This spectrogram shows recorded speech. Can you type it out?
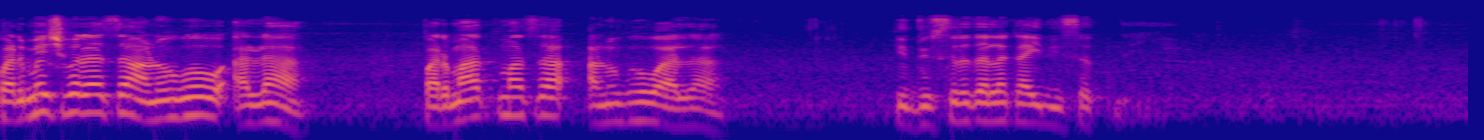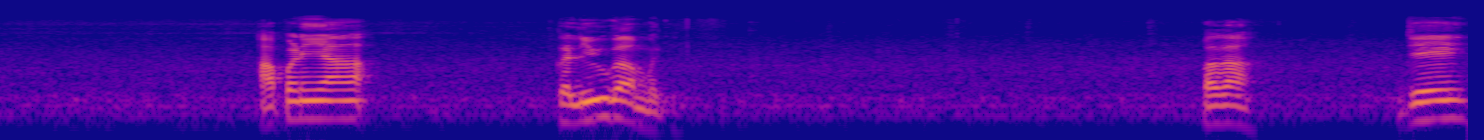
परमेश्वराचा अनुभव आला परमात्माचा अनुभव आला की दुसरं त्याला काही दिसत नाही आपण या कलियुगामध्ये बघा जे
